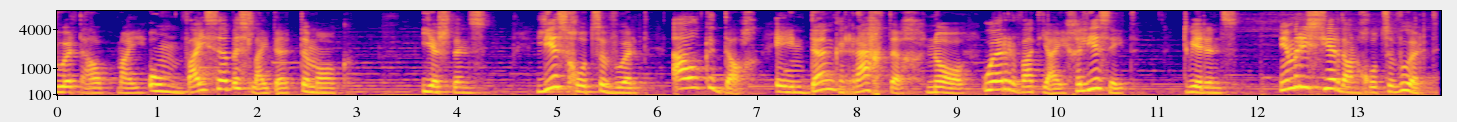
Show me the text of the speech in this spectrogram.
woord help my om wyse besluite te maak. Eerstens, Lees God se woord elke dag en dink regtig na oor wat jy gelees het. Tweedens, memoriseer dan God se woord.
